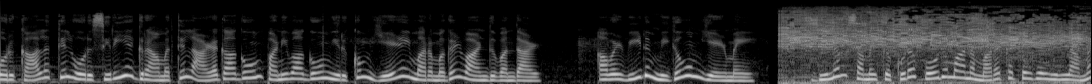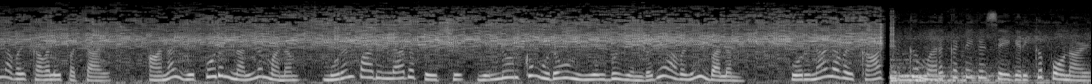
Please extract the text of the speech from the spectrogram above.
ஒரு காலத்தில் ஒரு சிறிய கிராமத்தில் அழகாகவும் பணிவாகவும் இருக்கும் ஏழை மருமகள் வாழ்ந்து வந்தாள். அவள் வீடு மிகவும் ஏழ்மை. தினம் சமைக்க கூட போதுமான மரக்கட்டைகள் இல்லாமல் அவள் கவலைப்பட்டாள். ஆனால் எப்போதும் நல்ல மனம் முரண்பாடில்லாத பேச்சு எல்லோருக்கும் உதவும் இயல்பு என்பது அவளின் பலம். ஒரு நாள் அவள் காட்டிற்கு மரக்கட்டைகள் சேகரிக்க போனாள்.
